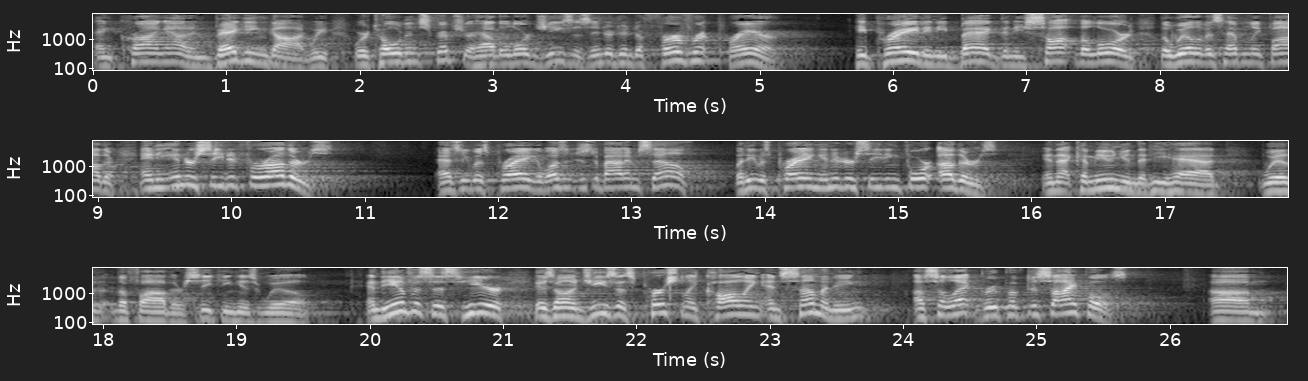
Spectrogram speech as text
and crying out and begging God. We, we're told in Scripture how the Lord Jesus entered into fervent prayer. He prayed and he begged and he sought the Lord, the will of his heavenly Father, and he interceded for others. As he was praying, it wasn't just about himself, but he was praying and interceding for others in that communion that he had with the Father, seeking his will. And the emphasis here is on Jesus personally calling and summoning a select group of disciples. Um,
